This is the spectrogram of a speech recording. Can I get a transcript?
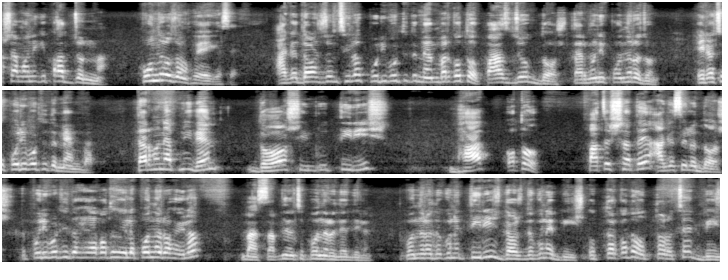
আসা মানে কি পাঁচজন না, পনেরো জন হয়ে গেছে। আগে দশ জন ছিল, পরিবর্তিত মেম্বার কত? পাঁচ যোগ দশ, তার মানে পনেরো জন। এটা হচ্ছে পরিবর্তিত মেম্বার তার মানে আপনি দেন দশ ইন্টু তিরিশ ভাগ কত? পাঁচের সাথে আগে ছিল দশ। তো পরিবর্তিত হয়ে কত হইল? পনেরো হইল। বাস, আপনি হচ্ছে পনেরো দিয়ে দিলেন। পনেরো দুগুণে তিরিশ, দশ দুগুণে বিশ। উত্তর কত? উত্তর হচ্ছে বিশ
